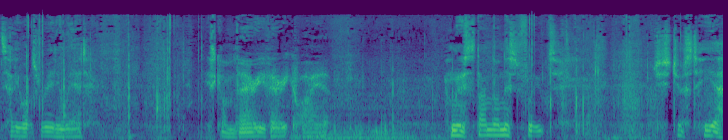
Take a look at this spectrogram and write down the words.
Tell you what's really weird. It's gone very, very quiet. I'm going to stand on this flute, which is just here.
